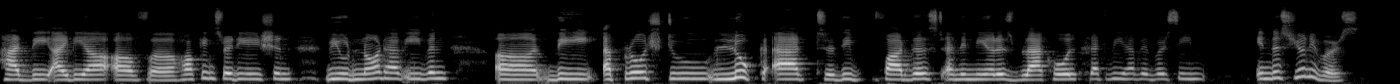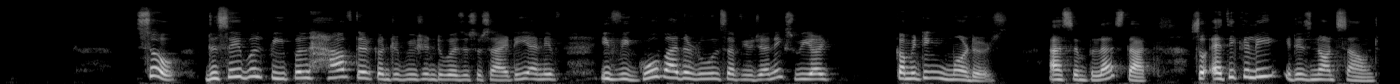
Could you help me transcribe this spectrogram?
had the idea of uh, Hawking's radiation. We would not have even uh, the approach to look at the farthest and the nearest black hole that we have ever seen in this universe. So, disabled people have their contribution towards the society and if, if we go by the rules of eugenics, we are committing murders as simple as that. So, ethically it is not sound.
